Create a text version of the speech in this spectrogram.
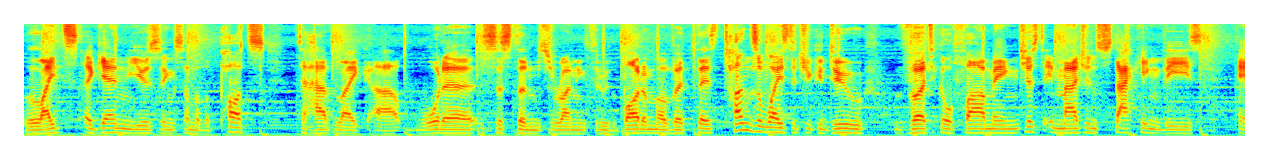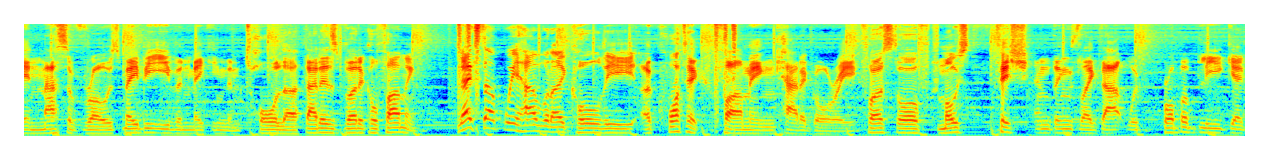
lights again using some of the pots to have like uh, water systems running through the bottom of it. There's tons of ways that you could do vertical farming. Just imagine stacking these in massive rows, maybe even making them taller. That is vertical farming. Next up, we have what I call the aquatic farming category. First off, most fish and things like that would probably get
